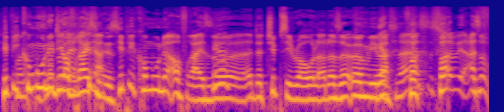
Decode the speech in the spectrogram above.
Hippie-Kommune, die auf Reisen ja, ist. Hippie-Kommune auf Reisen, so Ja. äh, der Gypsy Roll oder so irgendwie Ja, was. Ne? vor- vor- also,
